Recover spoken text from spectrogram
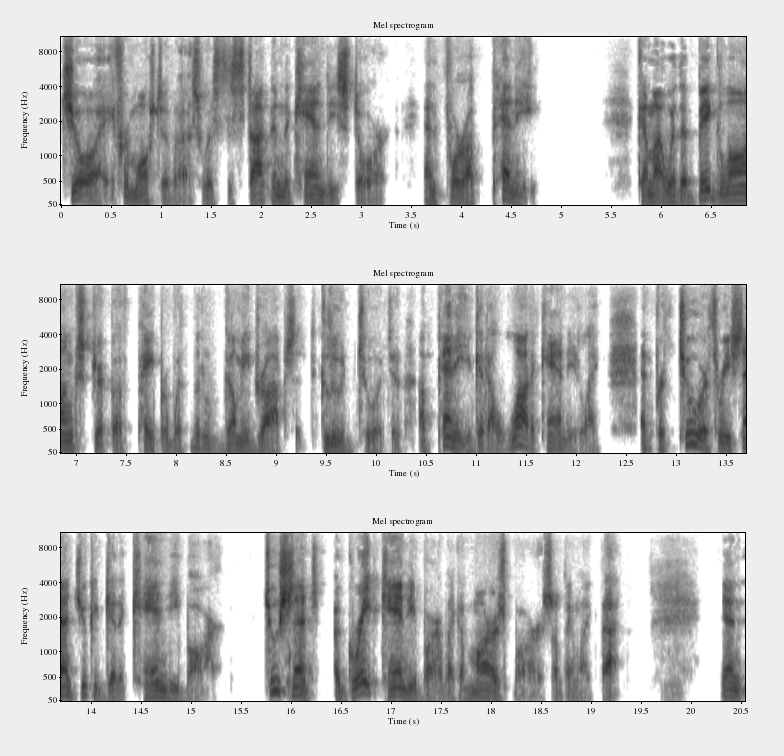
joy for most of us was to stop in the candy store and for a penny come out with a big long strip of paper with little gummy drops glued to it. You know, a penny, you get a lot of candy. Like, and for two or three cents, you could get a candy bar. Two cents, a great candy bar, like a Mars bar or something like that. And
